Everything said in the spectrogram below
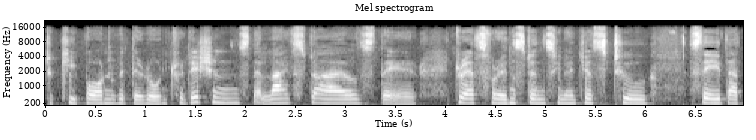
to keep on with their own traditions, their lifestyles, their dress, for instance, you know, just to say that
